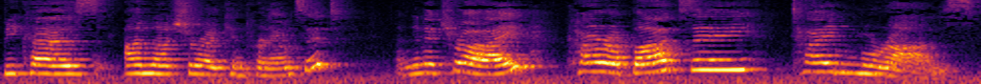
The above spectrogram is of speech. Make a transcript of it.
because I'm not sure I can pronounce it. I'm going to try. Kharabadze Teimuraz.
